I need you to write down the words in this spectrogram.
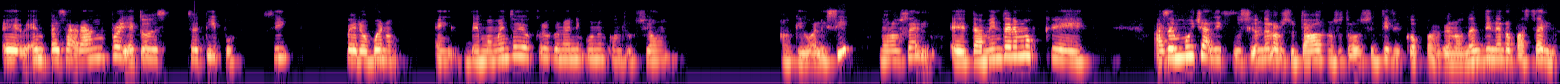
eh, empezarán proyectos de ese tipo, ¿sí? Pero bueno, de momento yo creo que no hay ninguna en construcción, aunque igual y sí, no lo sé. Eh, también tenemos que hacer mucha difusión de los resultados nosotros los científicos para que nos den dinero para hacerlo.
